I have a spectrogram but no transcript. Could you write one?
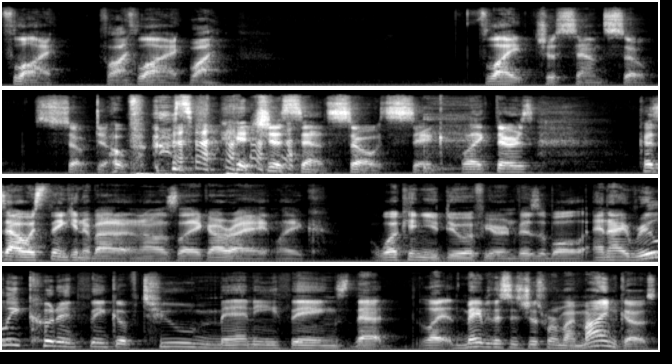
Fly. Fly. Fly. Why? Flight just sounds so so dope. it just sounds so sick. Like there's cuz I was thinking about it and I was like, all right, like what can you do if you're invisible? And I really couldn't think of too many things that like maybe this is just where my mind goes.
